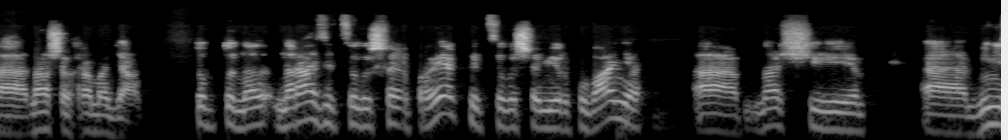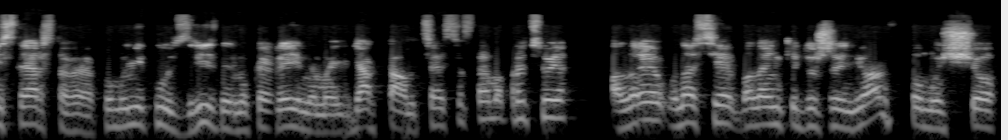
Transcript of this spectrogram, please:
е, наших громадян. Тобто на наразі це лише проекти, це лише міркування. А наші е, міністерства комунікують з різними країнами, як там ця система працює. Але у нас є маленький дуже нюанс, в тому що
